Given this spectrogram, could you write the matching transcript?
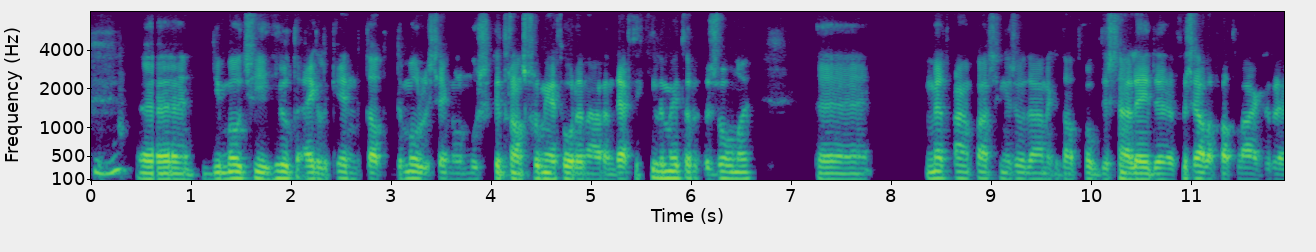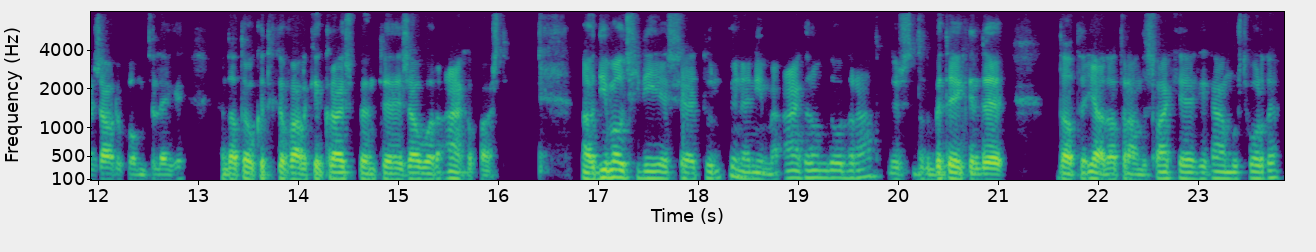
Mm -hmm. die motie hield eigenlijk in dat de molensingel moest getransformeerd worden naar een 30 kilometer zone met aanpassingen zodanig dat ook de snelheden vanzelf wat lager eh, zouden komen te liggen. En dat ook het gevaarlijke kruispunt uh, zou worden aangepast. Nou, die motie die is uh, toen unaniem aangenomen door de Raad. Dus dat betekende dat, ja, dat er aan de slag gegaan moest worden.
